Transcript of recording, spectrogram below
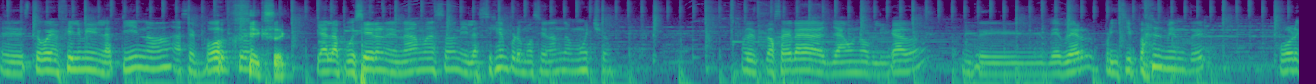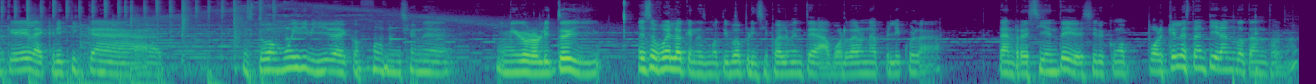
eh, estuvo en Filming Latino hace poco. Exacto. Ya la pusieron en Amazon y la siguen promocionando mucho. O sea, era ya un obligado de, ver principalmente porque la crítica estuvo muy dividida, como menciona mi amigo Rolito, y eso fue lo que nos motivó principalmente a abordar una película tan reciente y decir como, ¿por qué le están tirando tanto, no?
